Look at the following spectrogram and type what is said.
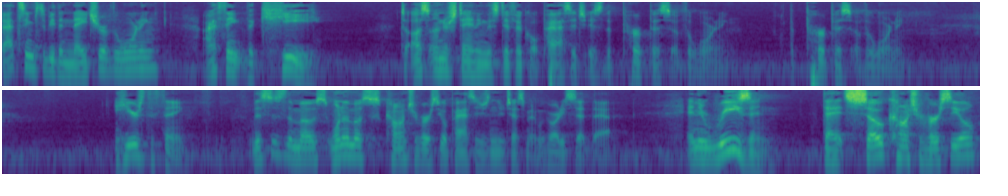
that seems to be the nature of the warning. I think the key to us understanding this difficult passage is the purpose of the warning the purpose of the warning. Here's the thing this is the most, one of the most controversial passages in the New Testament. We've already said that. And the reason that it's so controversial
